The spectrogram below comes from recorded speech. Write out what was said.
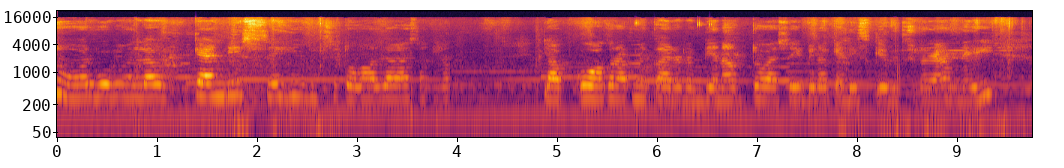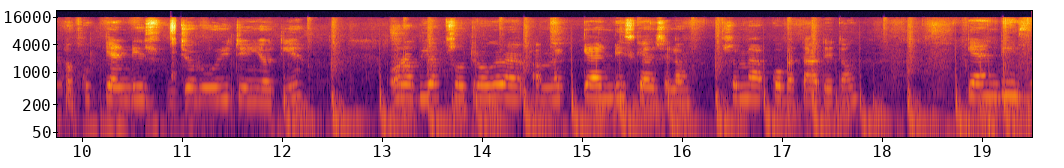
और वो भी मतलब कैंडी से ही विकसित होगा मतलब ऐसा कि आपको अगर आपने कार्य रख दिया ना तो ऐसे ही बिना कैंडीज के नहीं। आपको कैंडीज ज़रूरी चाहिए होती है। और अभी आप सोच रहे हो अब मैं कैंडीज़ कैसे लाऊं? सब मैं आपको बता देता हूँ। कैंडीज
